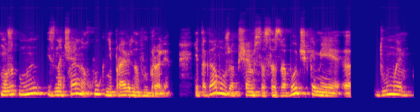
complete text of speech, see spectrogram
может мы изначально хук неправильно выбрали. И тогда мы уже общаемся с разработчиками, э, думаем,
